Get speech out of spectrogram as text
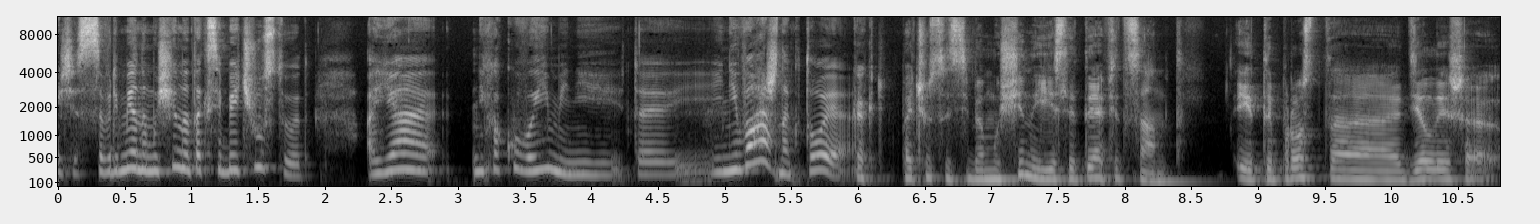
современный мужчина так себя чувствует, а я никакого имени, это и не важно, кто я. Как почувствовать себя мужчиной, если ты официант? И ты просто делаешь э,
